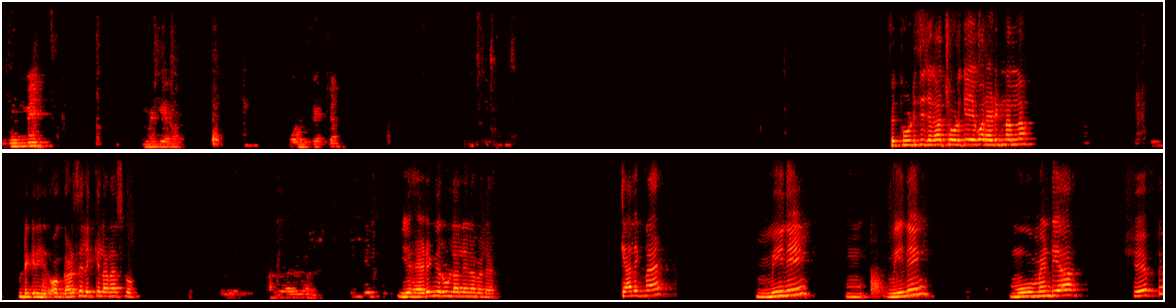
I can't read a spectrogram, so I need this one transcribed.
फिर थोड़ी सी जगह छोड़ के एक और हेडिंग डालना। डिग्री, और घर से लिख के लाना इसको। ये हेडिंग ज़रूर डाल लेना पहले। क्या लिखना है? मीनिंग मीनिंग मूवमेंट या शिफ्ट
